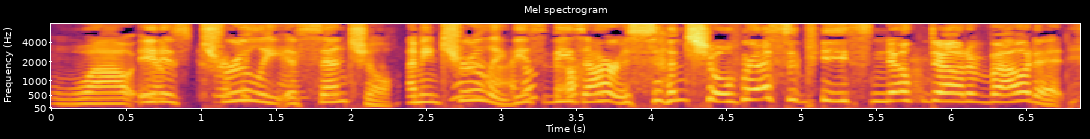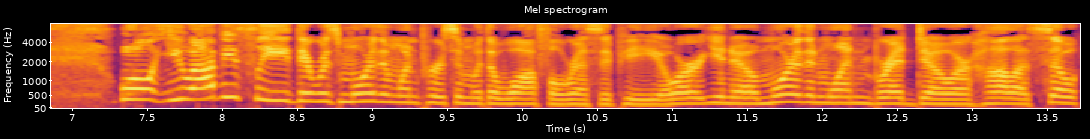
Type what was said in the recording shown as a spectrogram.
Wow, it know, is truly essential. I mean, truly, I these these are essential recipes, no doubt about it. Well, you obviously there was more than one person with a waffle recipe, or you know, more than one bread dough or challah. So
